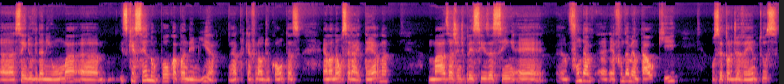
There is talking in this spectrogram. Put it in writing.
uh, sem dúvida nenhuma, uh, esquecendo um pouco a pandemia, né, porque afinal de contas ela não será eterna, mas a gente precisa sim é, é, funda é, é fundamental que o setor de eventos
